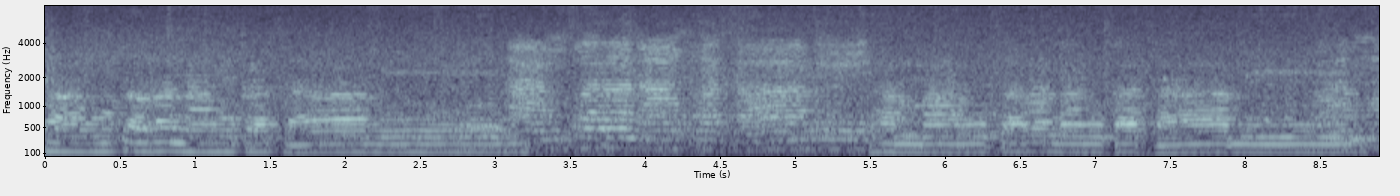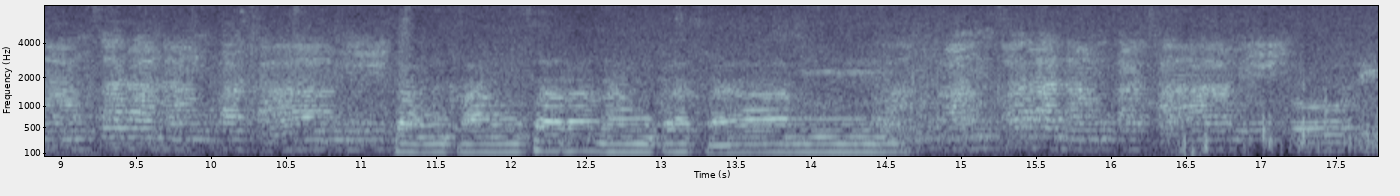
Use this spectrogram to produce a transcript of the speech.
พุทธังสรณังกัจฉามิธรรมังสรณังกัจฉามิสังฆังสรณังกัจฉามิทุติ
